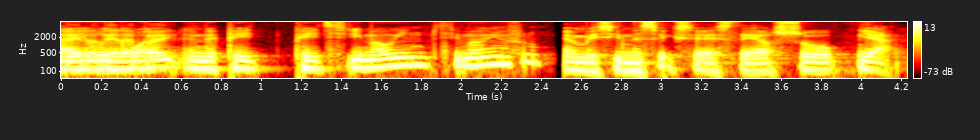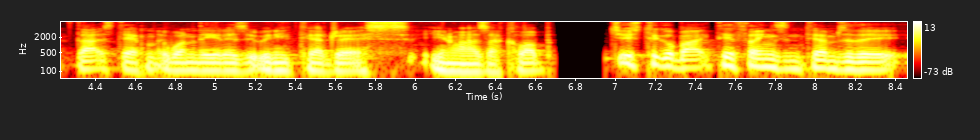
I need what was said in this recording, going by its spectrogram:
I There or uh, League One, and we paid paid three million, three million for him. and we've seen the success there. So yeah, that's definitely one of the areas that we need to address, you know, as a club. Just to go back to things in terms of the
